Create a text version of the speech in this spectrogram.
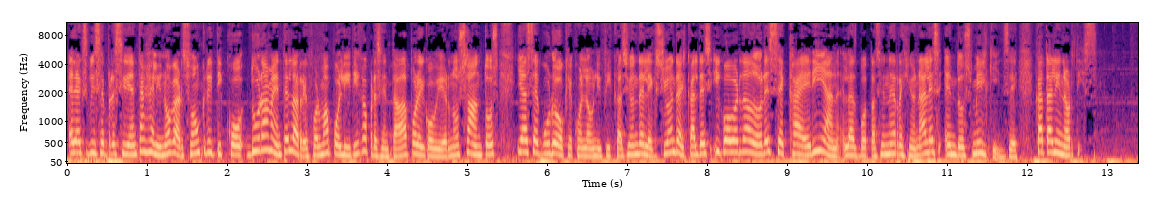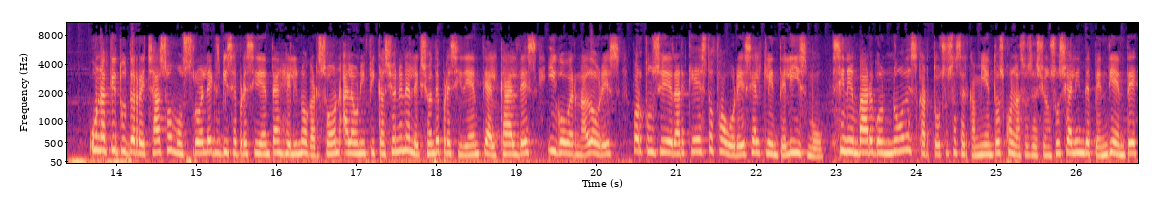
El ex vicepresidente Angelino Garzón criticó duramente la reforma política presentada por el gobierno Santos y aseguró que con la unificación de elección de alcaldes y gobernadores se caerían las votaciones regionales en 2015. Catalina Ortiz. Una actitud de rechazo mostró el ex vicepresidente Angelino Garzón a la unificación en elección de presidente, alcaldes y gobernadores por considerar que esto favorece al clientelismo. Sin embargo, no descartó sus acercamientos con la Asociación Social Independiente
